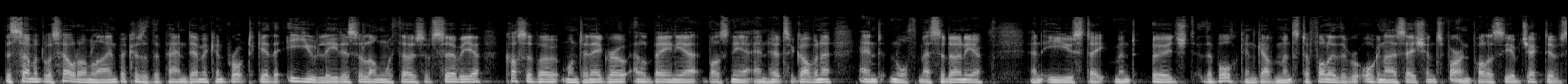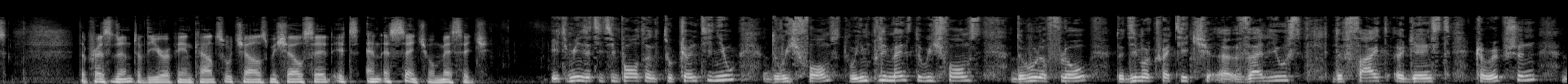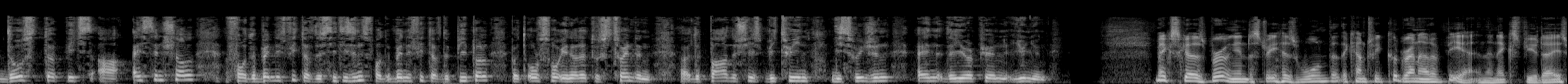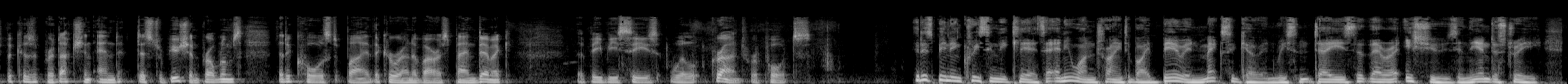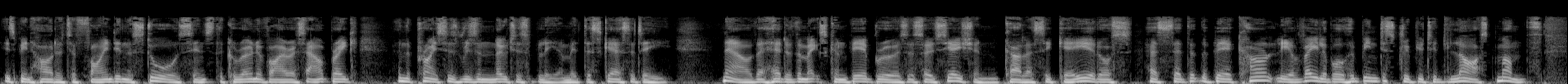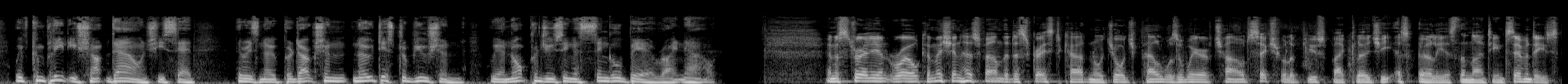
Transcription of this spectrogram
The summit was held online because of the pandemic and brought together EU leaders along with those of Serbia, Kosovo, Montenegro, Albania, Bosnia and Herzegovina, and North Macedonia. An EU statement urged the Balkan governments to follow the organisation's foreign policy objectives. The President of the European Council, Charles Michel, said it's an essential message. It means that it's important to continue the reforms, to implement the reforms, the rule of law, the democratic uh, values, the fight against corruption. Those topics are essential for the benefit of the citizens, for the benefit of the people, but also in order to strengthen uh, the partnerships between this region and the European Union. Mexico's brewing industry has warned that the country could run out of beer in the next few days because of production and distribution problems that are caused by the coronavirus pandemic. The BBC's Will Grant reports. It has been increasingly clear to anyone trying to buy beer in Mexico in recent days that there are issues in the industry. It's been harder to find in the stores since the coronavirus outbreak, and the price has risen noticeably amid the scarcity. Now, the head of the Mexican Beer Brewers Association, Karla Siqueiros, has said that the beer currently available had been distributed last month. We've completely shut down, she said. There is no production, no distribution. We are not producing a single beer right now. An Australian Royal Commission has found the disgraced Cardinal George Pell was aware of child sexual abuse by clergy as early as the 1970s.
